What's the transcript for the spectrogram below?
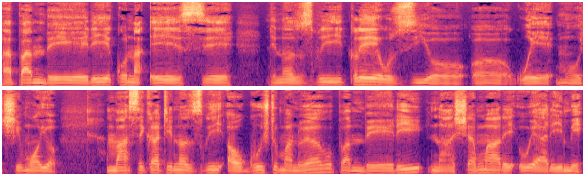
uh, pamberi kuna ese ndinozwi cleuziyo uh, wemuchimoyo masika tinozwi augusto manuel pamberi nashamwari uyarime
